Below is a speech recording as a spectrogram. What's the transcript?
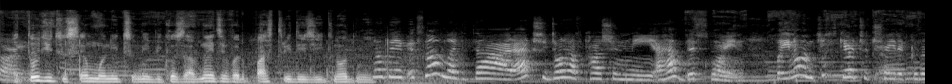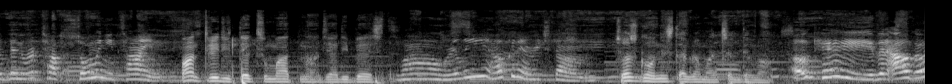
sorry. I told you to send money to me because I've not eaten for the past three days. You ignored me. No, babe, it's not like that. I actually don't have cash in me. I have Bitcoin. But you know, I'm too scared to trade it because I've been ripped off so many times. One trade you take to Matt now. They are the best. Wow, really? How can I reach them? Just go on Instagram and check them out. Okay, then I'll go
